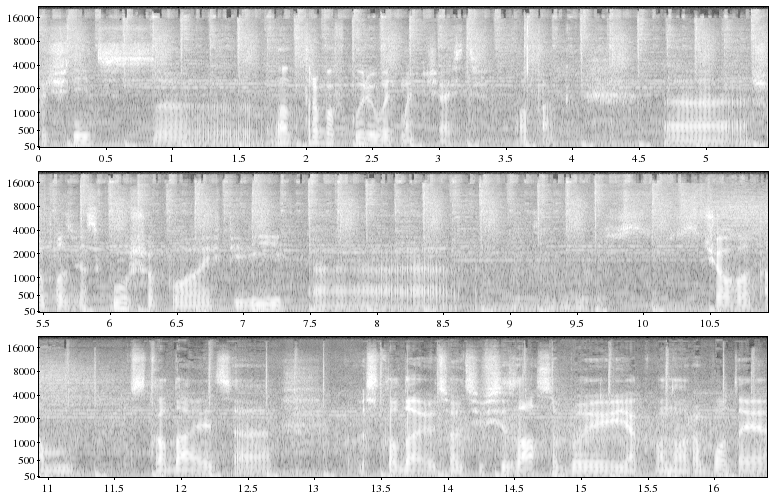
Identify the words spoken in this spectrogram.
Почніть з. е, Ну, треба вкурювати матчасть. Отак. Е, що по зв'язку, що по FPV, е, з- чого там складається, складаються ці всі засоби, як воно працює.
